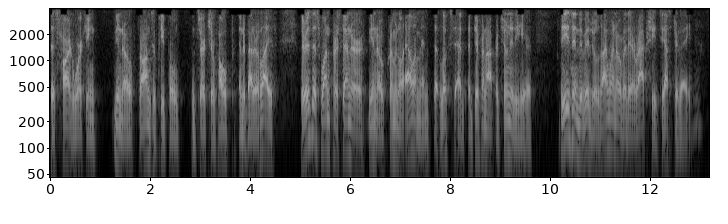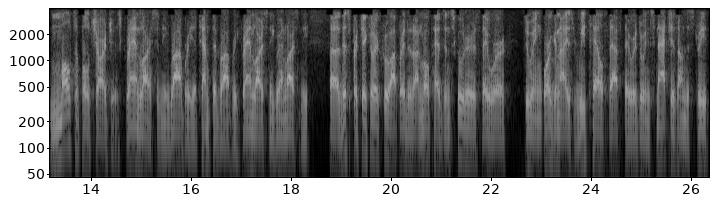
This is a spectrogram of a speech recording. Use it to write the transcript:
this hardworking, you know, throngs of people in search of hope and a better life, there is this one percenter, you know, criminal element that looks at a different opportunity here. These individuals, I went over their rap sheets yesterday. Mm-hmm. Multiple charges, grand larceny, robbery, attempted robbery, grand larceny, grand larceny. Uh, this particular crew operated on mopeds and scooters. They were doing organized retail theft. They were doing snatches on the street,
